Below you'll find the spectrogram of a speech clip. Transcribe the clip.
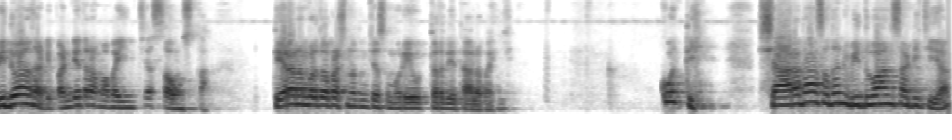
विधवांसाठी पंडित रमाबाईंच्या संस्था. तेरा नंबरचा प्रश्न तुमच्यासमोर हे उत्तर देता आलं पाहिजे. कोणती? शारदा सदन विद्वांसाठीची हा?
